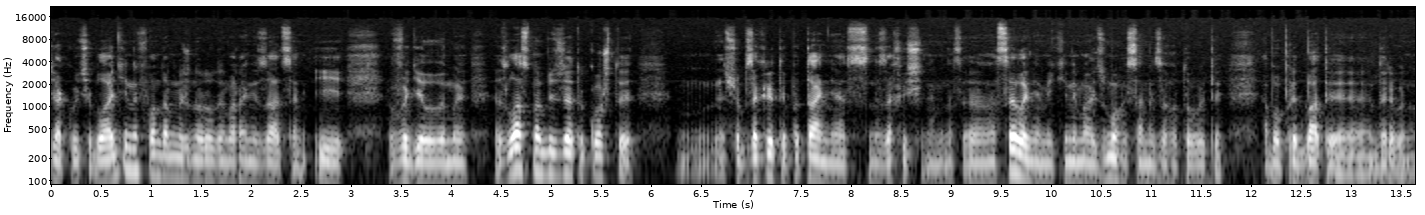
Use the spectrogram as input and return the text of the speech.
дякуючи благодійним фондам, міжнародним організаціям, і виділили ми з власного бюджету кошти, щоб закрити питання з незахищеним нас- населенням, які не мають змоги самі заготовити або придбати е, деревину.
